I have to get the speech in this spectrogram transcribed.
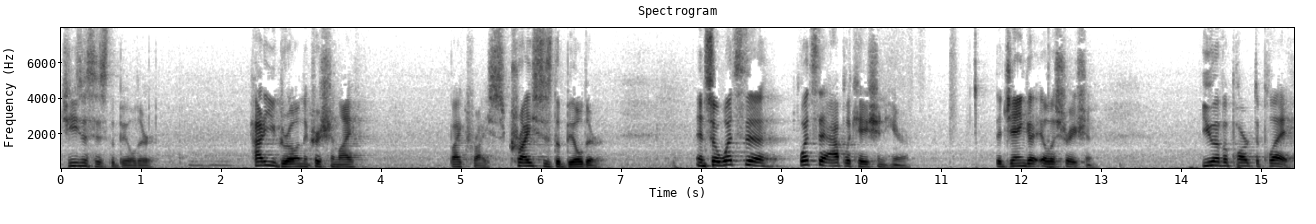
Jesus is the builder. How do you grow in the Christian life? By Christ. Christ is the builder. And so what's the what's the application here? The Jenga illustration you have a part to play.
